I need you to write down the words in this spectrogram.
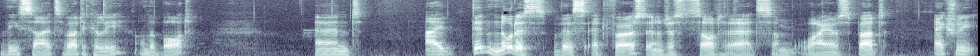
these sides vertically on the board. And I didn't notice this at first and just thought uh, it's some wires, but actually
